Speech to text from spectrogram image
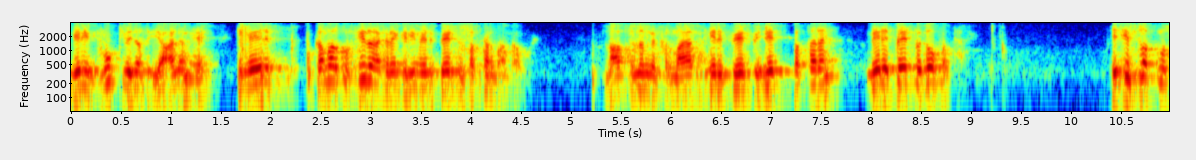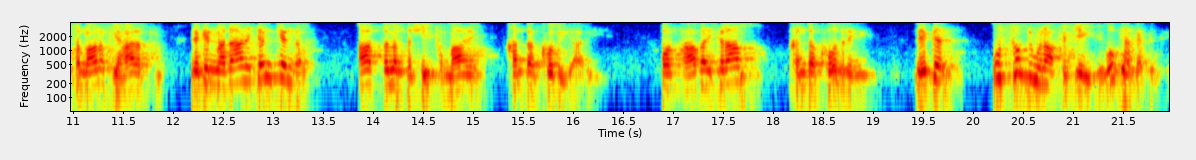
میری بھوک کی وجہ سے یہ عالم ہے کہ میرے کمر کو سیدھا رکھنے کے لیے میرے پیٹ میں پتھر باندھا ہوا ہے۔ آپ وسلم نے فرمایا، میرے پیٹ پہ ایک پتھر ہے، میرے پیٹ پہ دو پتھر۔ یہ اس وقت مسلمانوں کی حالت ہے لیکن میدان جنگ کے اندر آج سلم تشریف فرمائے، خندق کھودی جا رہی۔ ہے اور صحابہ اکرام خندق کھود رہے۔ ہیں لیکن اس وقت منافقین تھے، وہ کیا کہتے تھے؟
